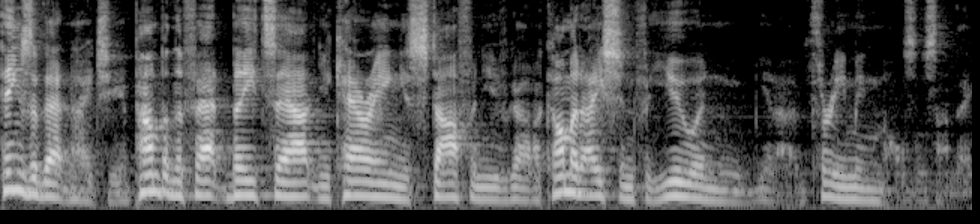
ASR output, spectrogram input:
things of that nature. You're pumping the fat beats out and you're carrying your stuff and you've got accommodation for you and, you know, three Ming moles or something.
